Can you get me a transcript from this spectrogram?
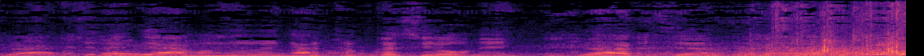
Grazie, vediamo in un'altra occasione. Grazie.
